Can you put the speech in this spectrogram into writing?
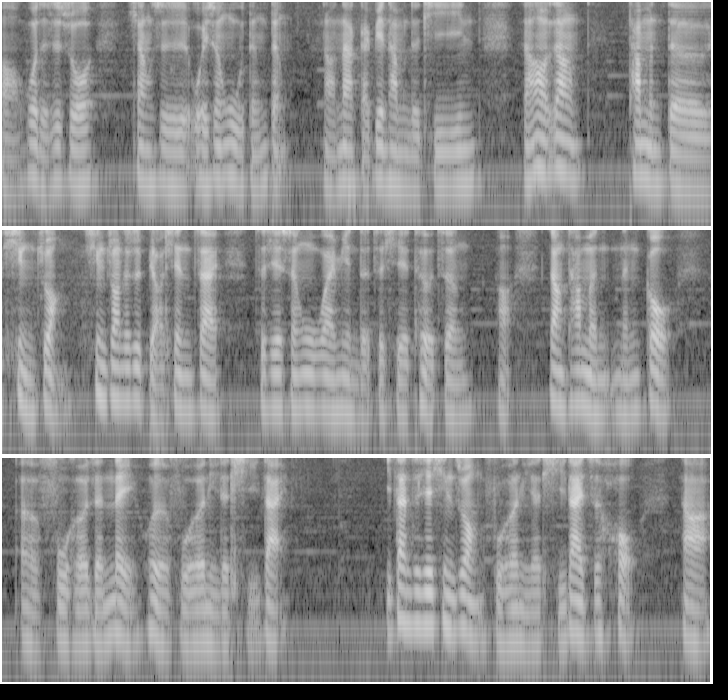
啊，或者是说像是微生物等等，啊，那改变它们的基因，然后让它们的性状，性状就是表现在这些生物外面的这些特征，啊，让它们能够呃符合人类或者符合你的期待。一旦这些性状符合你的期待之后，那，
